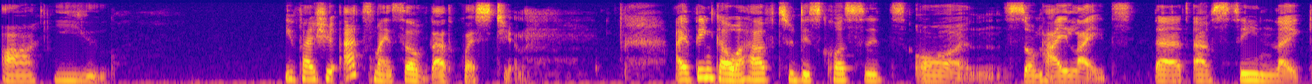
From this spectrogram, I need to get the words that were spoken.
are you? If I should ask myself that question, I think I will have to discuss it on some highlights that I've seen like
